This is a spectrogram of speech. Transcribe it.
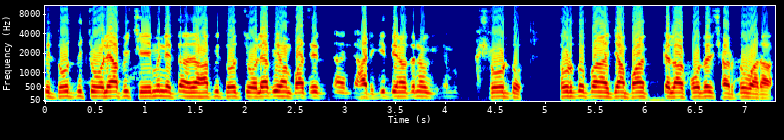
ਵੀ ਦੁੱਧ ਚੋਲਿਆ ਵੀ 6 ਮਹੀਨੇ ਤ- ਹਾਂ ਵੀ ਦੁੱਧ ਚੋਲਿਆ ਵੀ ਹੁਣ ਬਾਅਦ ਹਟ ਗਈ, ਦਿਨੋਂ ਤੈਨੂੰ ਛੋੜ ਦੋ ਛੋੜ ਦੋ ਜਾਂ ਬਾ ਕਿਲਾ ਖੋਲ ਦੇ ਛੱਡ ਦੋ ਵਾਰਾ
